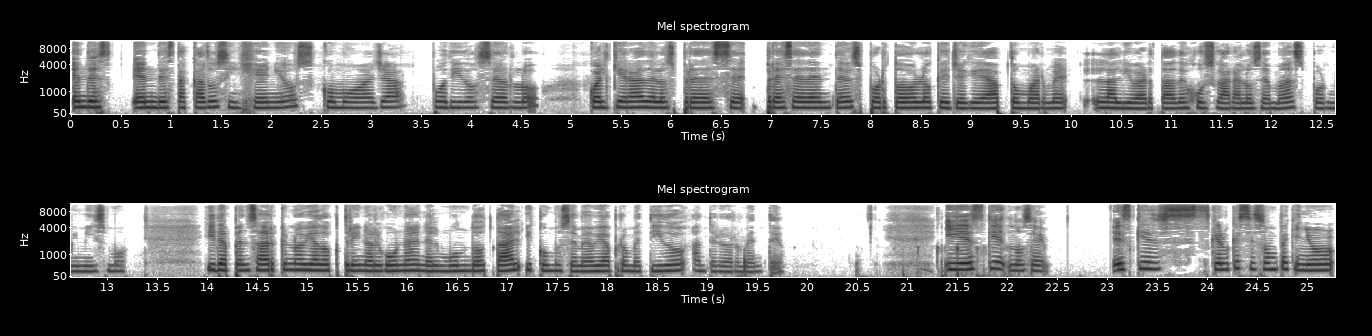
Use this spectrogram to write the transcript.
en, en destacados ingenios como haya podido serlo cualquiera de los precedentes por todo lo que llegué a tomarme la libertad de juzgar a los demás por mí mismo y de pensar que no había doctrina alguna en el mundo tal y como se me había prometido anteriormente. Y es que, no sé, es que creo que sí es un pequeño,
